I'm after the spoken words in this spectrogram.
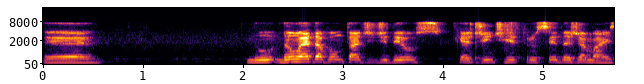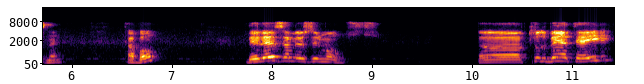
é, não, não é da vontade de Deus que a gente retroceda jamais, né? Tá bom? Beleza, meus irmãos? Uh, tudo bem até aí?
